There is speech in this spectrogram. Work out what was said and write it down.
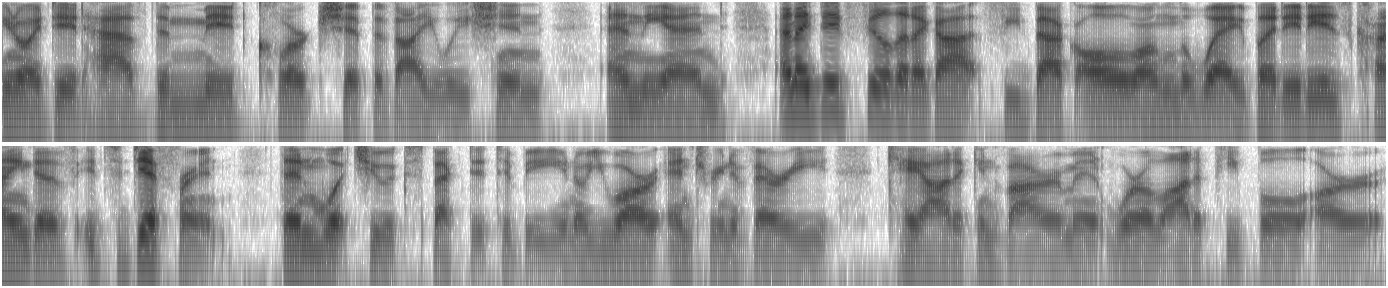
you know, I did have the mid clerkship evaluation and the end, and I did feel that I got feedback all along the way. But it is kind of it's different than what you expect it to be. You know, you are entering a very chaotic environment where a lot of people are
